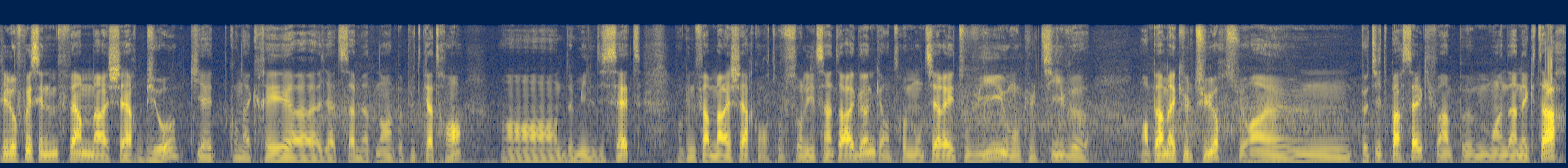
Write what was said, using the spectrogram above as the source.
L'île aux fruits, c'est une ferme maraîchère bio qu'on a créée euh, il y a de ça maintenant un peu plus de 4 ans, en 2017. Donc une ferme maraîchère qu'on retrouve sur l'île Saint-Aragon, qui est entre Montieret et Touvy, où on cultive euh, en permaculture sur une petite parcelle qui fait un peu moins d'un hectare,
